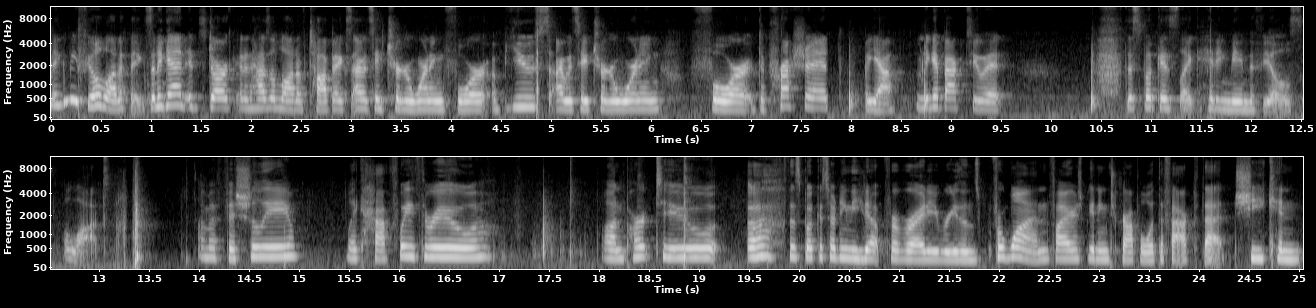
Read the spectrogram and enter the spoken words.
making me feel a lot of things. And again, it's dark and it has a lot of topics. I would say trigger warning for abuse. I would say trigger warning for depression. But yeah, I'm gonna get back to it. This book is like hitting me in the feels a lot. I'm officially like halfway through on part two. Ugh, this book is starting to heat up for a variety of reasons. For one, Fire's beginning to grapple with the fact that she can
